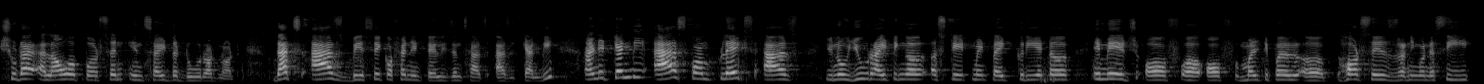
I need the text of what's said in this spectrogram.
should I allow a person inside the door or not? That's as basic of an intelligence as, as it can be. And it can be as complex as, you know, you writing a, a statement like create a image of, uh, of multiple uh, horses running on a sea,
